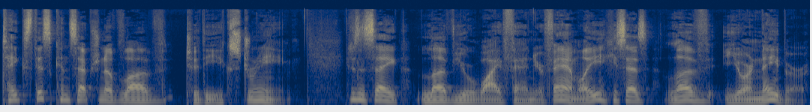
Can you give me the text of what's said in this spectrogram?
takes this conception of love to the extreme. He doesn't say, love your wife and your family. He says, love your neighbor,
